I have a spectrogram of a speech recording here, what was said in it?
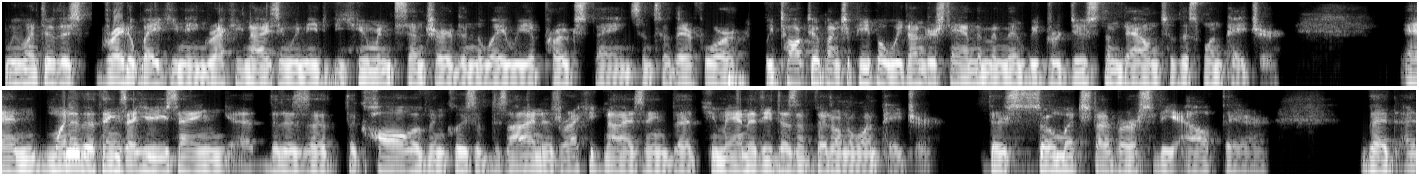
We went through this great awakening, recognizing we need to be human centered in the way we approach things. And so, therefore, we talked to a bunch of people, we'd understand them, and then we'd reduce them down to this one pager. And one of the things I hear you saying uh, that is a, the call of inclusive design is recognizing that humanity doesn't fit on a one pager. There's so much diversity out there that uh,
